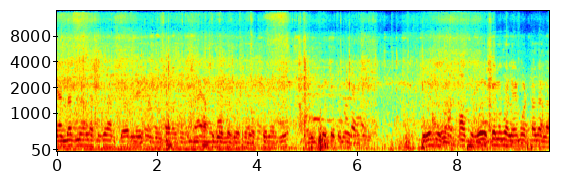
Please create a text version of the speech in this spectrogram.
यंदाच मिळाला तुझं आमच्यावर लेट आणि काय असू दे यंदा दिवस वर्षानं झालं. आहे मोठा झाला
